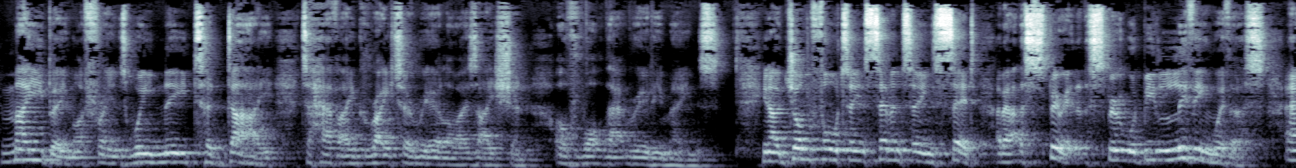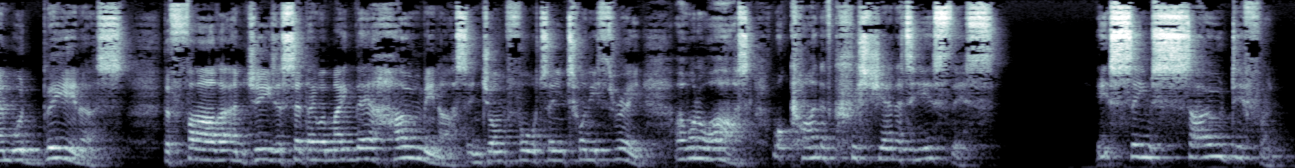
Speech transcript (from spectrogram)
Maybe, my friends, we need today to have a greater realisation of what that really means. You know, John 14, 17 said about the Spirit that the Spirit would be living with us and would be in us. The Father and Jesus said they would make their home in us in John 14 23. I want to ask, what kind of Christianity is this? It seems so different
